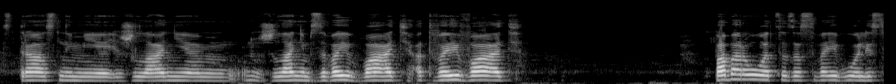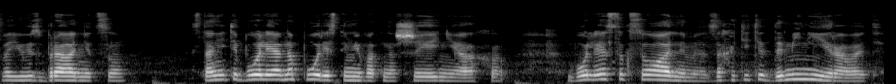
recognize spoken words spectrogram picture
страстными, желанием, ну, желанием завоевать, отвоевать, побороться за своего или свою избранницу станете более напористыми в отношениях, более сексуальными, захотите доминировать.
